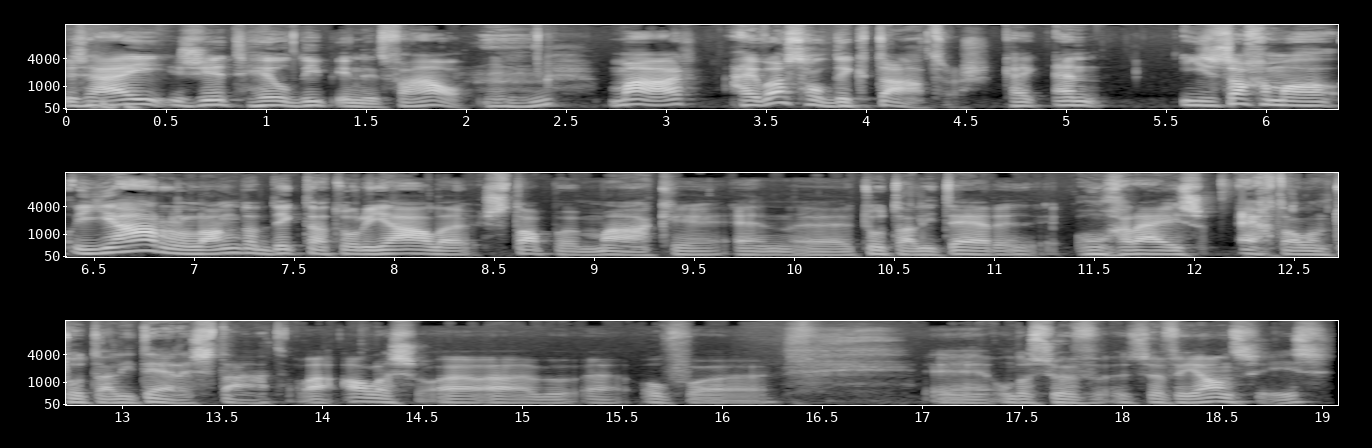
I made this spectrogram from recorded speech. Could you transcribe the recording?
Dus hij zit heel diep in dit verhaal. Mhm. Maar hij was al dictator. Kijk, en je zag hem al jarenlang dat dictatoriale stappen maken en eh, totalitaire. Hongarije is echt al een totalitaire staat waar alles eh, eh, over, onder surve- surveillance is.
